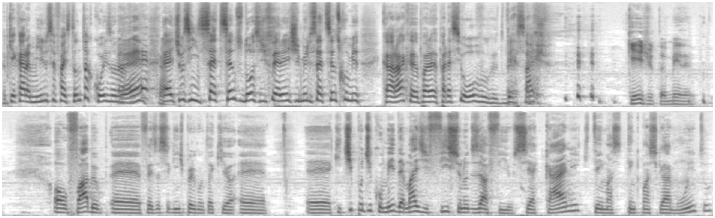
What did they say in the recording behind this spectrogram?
É porque, cara, milho você faz tanta coisa na É, vida. cara. É tipo assim, 700 doces diferentes de milho, 700 comidas. Caraca, pare- parece ovo, versátil. Queijo também, né? Ó, o Fábio é, fez a seguinte pergunta aqui, ó. É, é, que tipo de comida é mais difícil no desafio? Se é carne, que tem, tem que mastigar muito,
